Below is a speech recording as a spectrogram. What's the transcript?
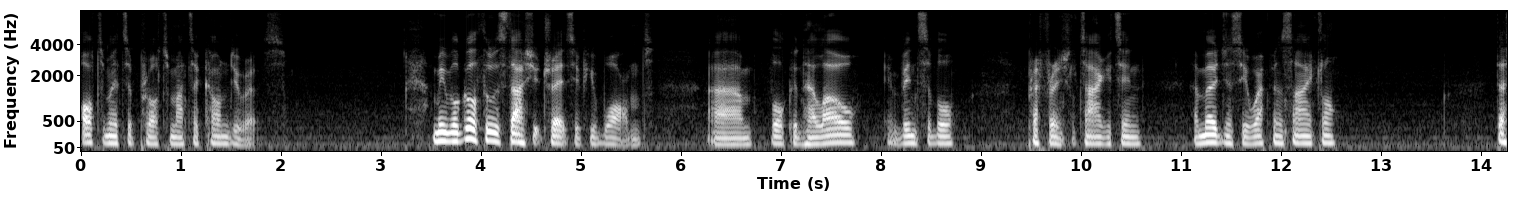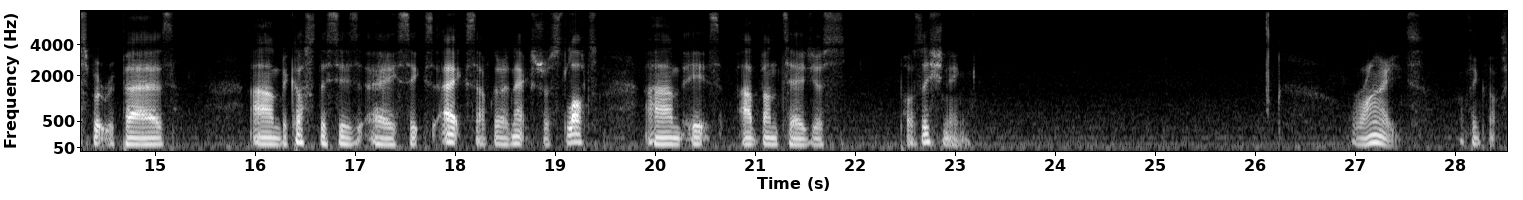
automated protomatter conduits. I mean, we'll go through the starship traits if you want. Um, Vulcan Hello, Invincible, Preferential Targeting, emergency weapon cycle, desperate repairs, and because this is a 6X I've got an extra slot and it's advantageous positioning. Right, I think that's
